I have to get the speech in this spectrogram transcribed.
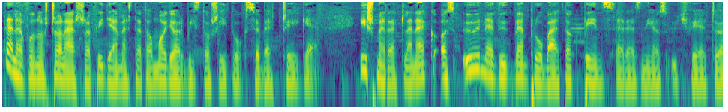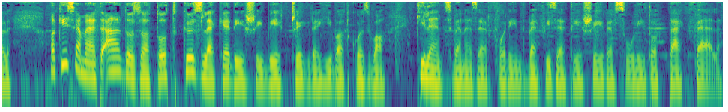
Telefonos csalásra figyelmeztet a Magyar Biztosítók Szövetsége. Ismeretlenek az ő nevükben próbáltak pénzt szerezni az ügyféltől. A kiszemelt áldozatot közlekedési védségre hivatkozva 90 ezer forint befizetésére szólították fel.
